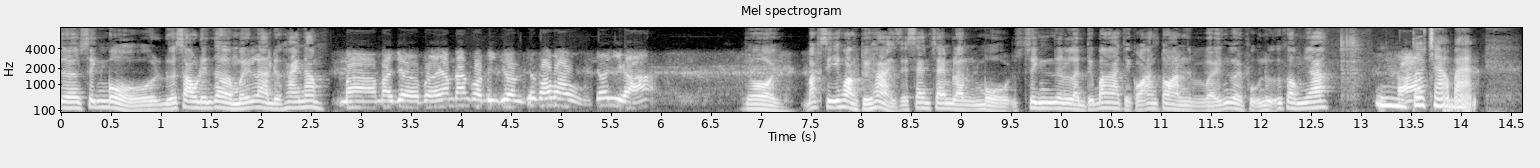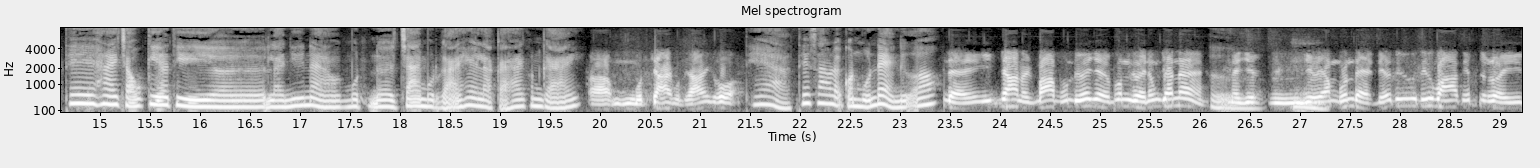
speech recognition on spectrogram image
ờ, sinh mổ đứa sau đến giờ mới là được 2 năm. mà mà giờ vợ em đang còn bình thường chưa có bầu chưa gì cả Rồi, bác sĩ Hoàng Thúy Hải sẽ xem xem lần mổ sinh lần thứ ba thì có an toàn với người phụ nữ không nhá. Ừ, Đó. tôi chào bạn. Thế hai cháu kia thì ờ, là như nào? Một ờ, trai một gái hay là cả hai con gái? à, một trai một gái cô ạ Thế à? Thế sao lại còn muốn đẻ nữa? để ra là ba bốn đứa giờ con người nông dân à Ừ. này giờ, giờ em muốn đẻ đứa thứ thứ ba tiếp rồi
